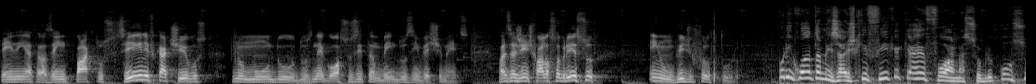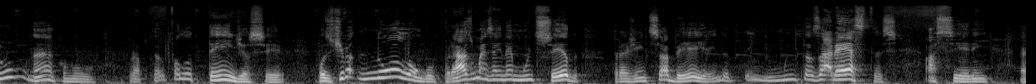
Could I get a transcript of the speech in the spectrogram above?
tendem a trazer impactos significativos no mundo dos negócios e também dos investimentos. Mas a gente fala sobre isso em um vídeo futuro. Por enquanto, a mensagem que fica é que a reforma sobre o consumo, né, como o próprio Telo falou, tende a ser positiva no longo prazo, mas ainda é muito cedo para a gente saber e ainda tem muitas arestas a serem é,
